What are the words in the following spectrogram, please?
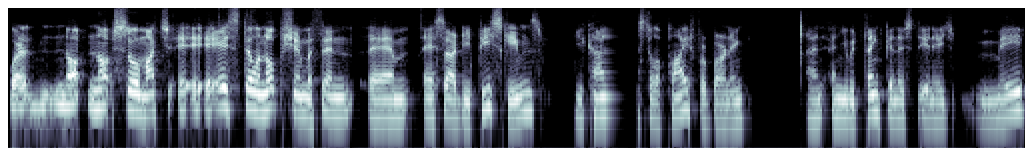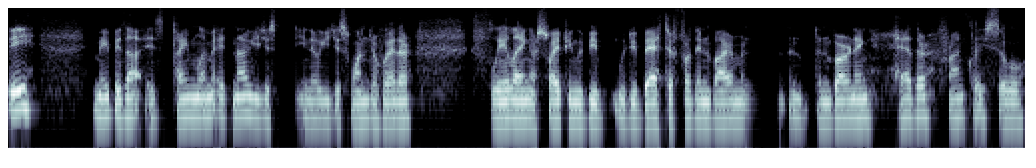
Well, not not so much. it, it is still an option within um, SRDP schemes. You can still apply for burning, and and you would think in this day and age maybe maybe that is time limited now. You just you know you just wonder whether flailing or swiping would be would be better for the environment than, than burning heather, frankly. So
